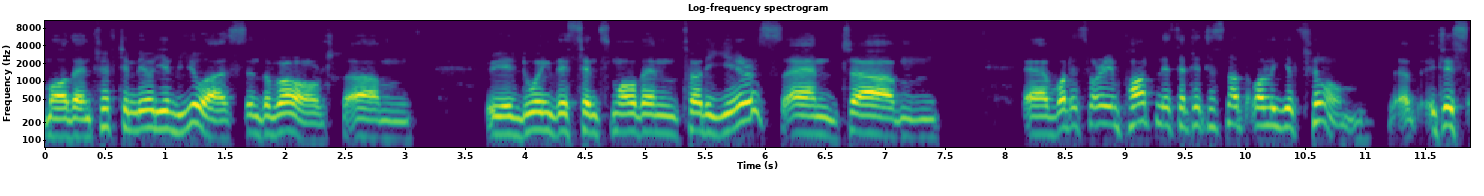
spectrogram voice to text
more than 50 million viewers in the world. Um, we're doing this since more than 30 years and um, uh, what is very important is that it is not only a film. Uh, it is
